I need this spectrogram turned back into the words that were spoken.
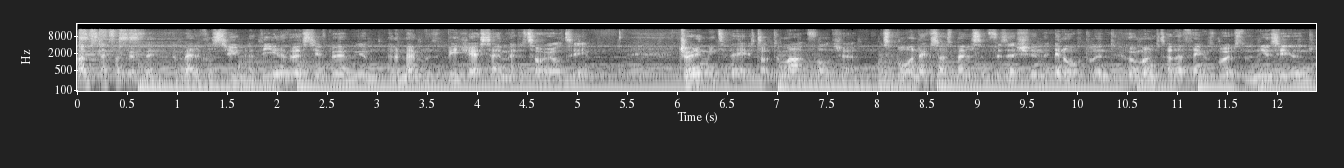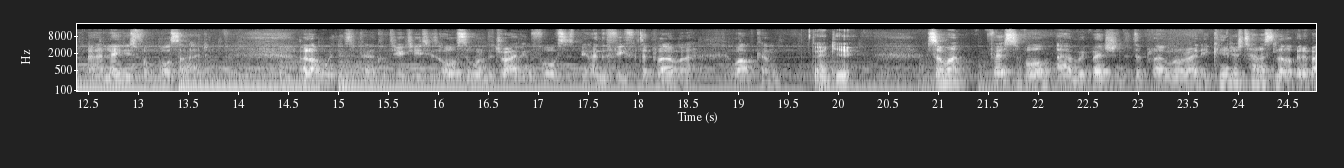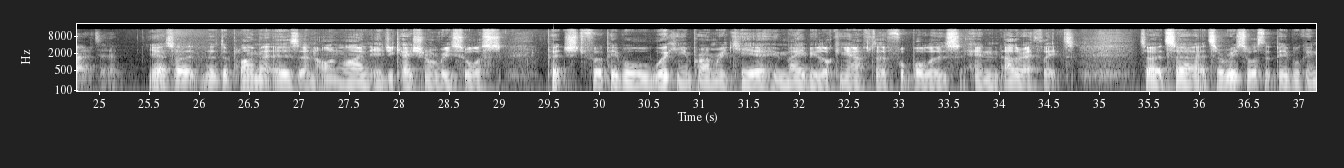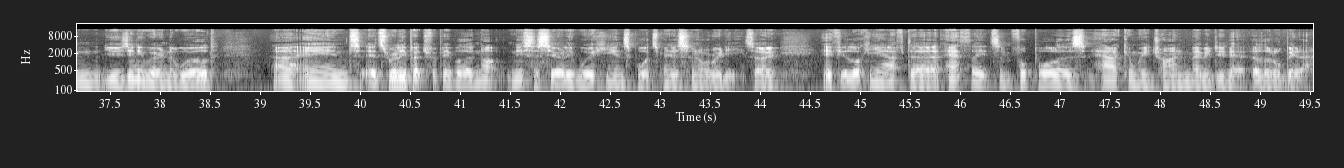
I'm Steffan Griffin, a medical student at the University of Birmingham and a member of the BJSM editorial team. Joining me today is Dr. Mark Fulcher, a sport and exercise medicine physician in Auckland who, amongst other things, works for the New Zealand uh, ladies football side. Along with his clinical duties, he's also one of the driving forces behind the FIFA diploma. Welcome. Thank you. So, Mark, first of all, um, we've mentioned the diploma already. Can you just tell us a little bit about it? Yeah, so the diploma is an online educational resource pitched for people working in primary care who may be looking after footballers and other athletes. So it's a, it's a resource that people can use anywhere in the world, uh, and it's really pitched for people that are not necessarily working in sports medicine already. So if you're looking after athletes and footballers, how can we try and maybe do that a little better?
